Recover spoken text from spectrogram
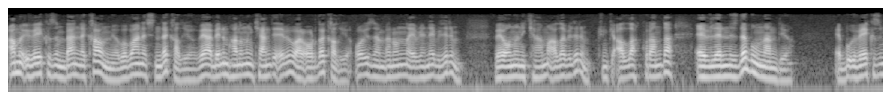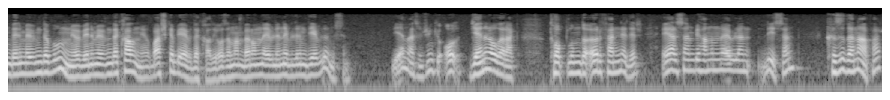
ama üvey kızım benle kalmıyor babaannesinde kalıyor veya benim hanımın kendi evi var orada kalıyor. O yüzden ben onunla evlenebilirim ve onun nikahımı alabilirim. Çünkü Allah Kur'an'da evlerinizde bulunan diyor. E bu üvey kızım benim evimde bulunmuyor, benim evimde kalmıyor, başka bir evde kalıyor. O zaman ben onunla evlenebilirim diyebilir misin? Diyemezsin. Çünkü o genel olarak toplumda örfen nedir? Eğer sen bir hanımla evlendiysen Kızı da ne yapar?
